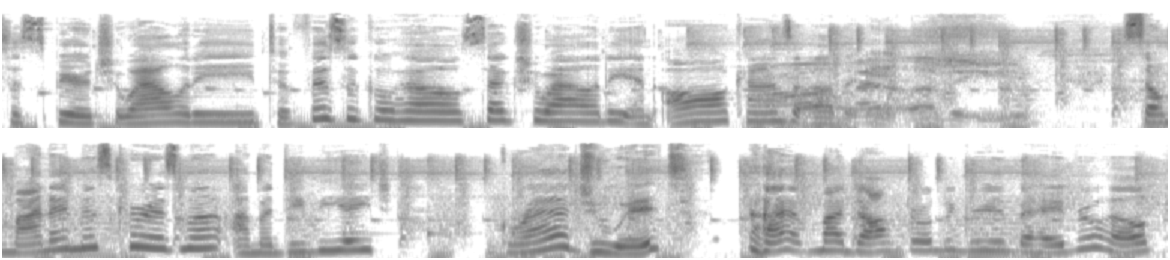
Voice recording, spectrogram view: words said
to spirituality to physical health, sexuality, and all kinds All of other. that ish. other is. So, my name is Charisma. I'm a DBH graduate. I have my doctoral degree in behavioral health,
